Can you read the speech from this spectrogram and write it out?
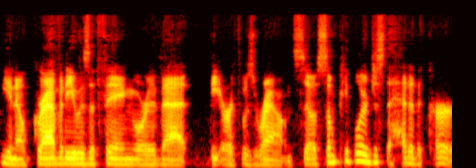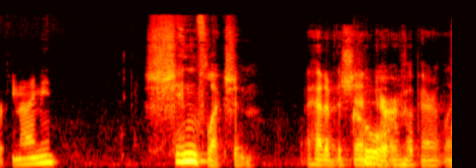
you know gravity was a thing, or that the Earth was round. So some people are just ahead of the curve. You know what I mean? Shin flexion. Ahead of the shin cool. curve, apparently.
